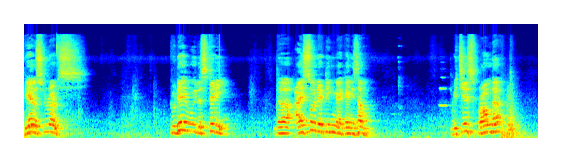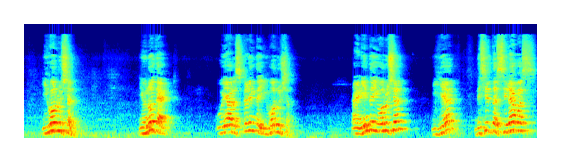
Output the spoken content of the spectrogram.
Dear students, today we will study the isolating mechanism which is from the evolution. You know that we are studying the evolution. And in the evolution here this is the syllabus.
